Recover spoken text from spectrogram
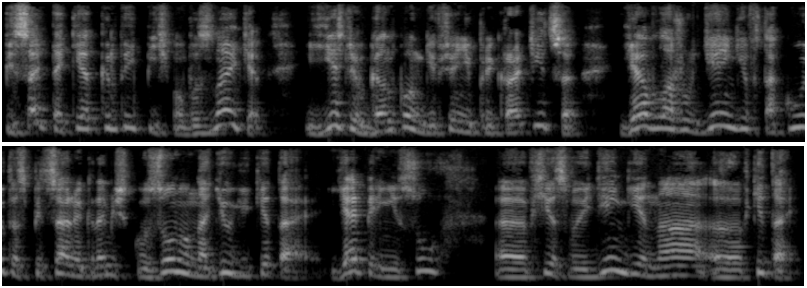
писать такие открытые письма. Вы знаете, если в Гонконге все не прекратится, я вложу деньги в такую-то специальную экономическую зону на юге Китая. Я перенесу все свои деньги на, в Китай.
